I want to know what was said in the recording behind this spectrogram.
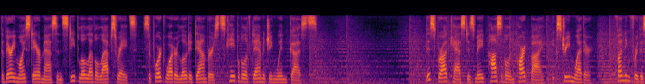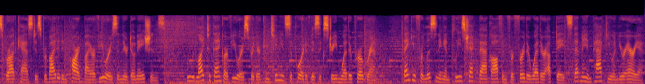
the very moist air mass and steep low level lapse rates support water loaded downbursts capable of damaging wind gusts. This broadcast is made possible in part by Extreme Weather. Funding for this broadcast is provided in part by our viewers and their donations. We would like to thank our viewers for their continued support of this extreme weather program. Thank you for listening and please check back often for further weather updates that may impact you and your area.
